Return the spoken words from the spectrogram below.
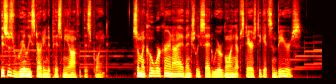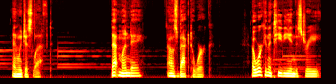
This was really starting to piss me off at this point, so my coworker and I eventually said we were going upstairs to get some beers, and we just left. That Monday, I was back to work. I work in the TV industry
